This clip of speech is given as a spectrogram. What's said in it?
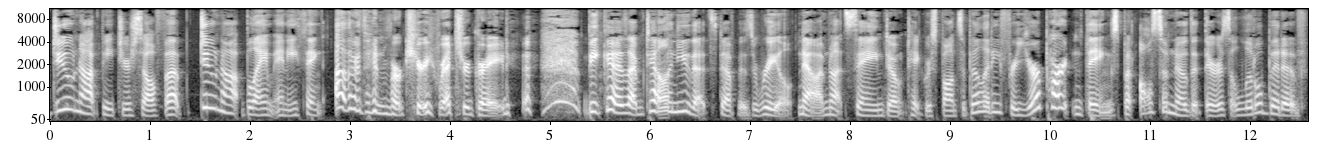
do not beat yourself up. Do not blame anything other than Mercury retrograde because I'm telling you that stuff is real. Now, I'm not saying don't take responsibility for your part in things, but also know that there is a little bit of,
